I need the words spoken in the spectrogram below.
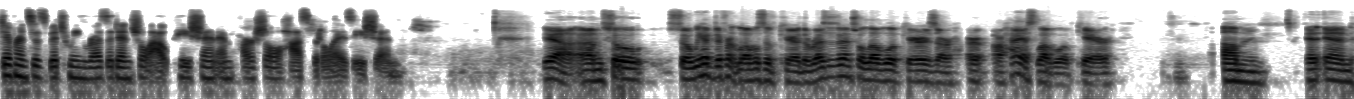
differences between residential outpatient and partial hospitalization? Yeah, um, so so we have different levels of care. The residential level of care is our our, our highest level of care. Um, and, and,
